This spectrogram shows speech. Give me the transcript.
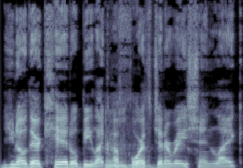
you know, their kid will be like a Mhm. fourth generation like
